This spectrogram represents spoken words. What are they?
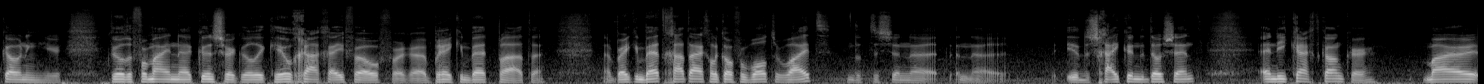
Koning hier. Ik wilde voor mijn eh, kunstwerk wilde ik heel graag even over eh, Breaking Bad praten. Nou, Breaking Bad gaat eigenlijk over Walter White. Dat is een, uh, een de scheikundedocent. En die krijgt kanker. Maar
